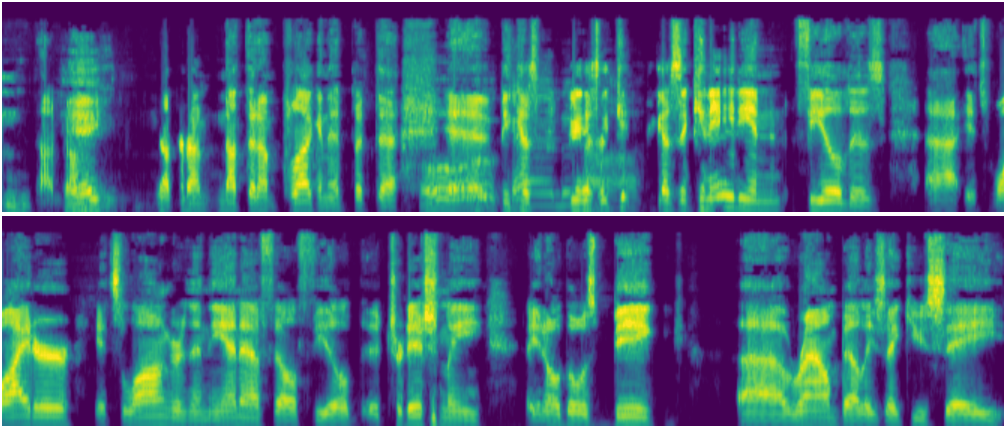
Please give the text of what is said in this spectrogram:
hey not that I'm not that I'm plugging it, but uh, oh, uh, because because the, because the Canadian field is uh, it's wider, it's longer than the NFL field. Uh, traditionally, you know those big uh, round bellies, like you say,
